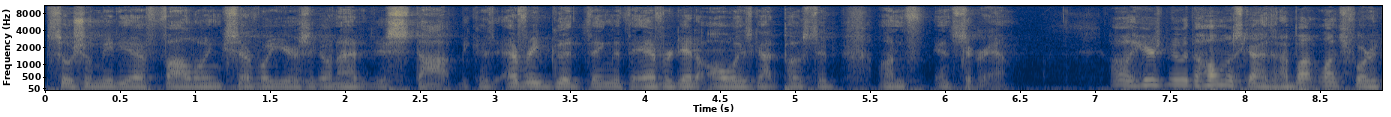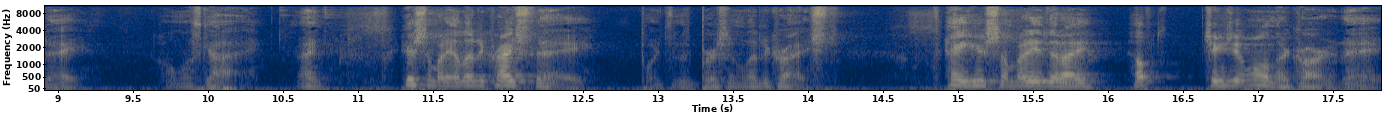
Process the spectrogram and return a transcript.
social media following several years ago, and I had to just stop because every good thing that they ever did always got posted on Instagram. Oh, here's me with the homeless guy that I bought lunch for today homeless guy, right? Here's somebody I led to Christ today. Point to the person led to Christ. Hey, here's somebody that I helped change the oil in their car today.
